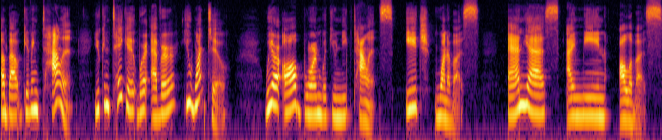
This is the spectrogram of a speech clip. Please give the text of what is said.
about giving talent. You can take it wherever you want to. We are all born with unique talents, each one of us. And yes, I mean all of us.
